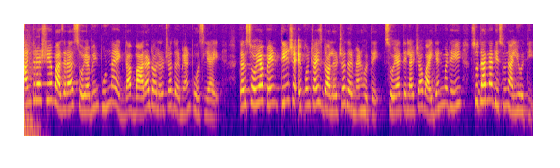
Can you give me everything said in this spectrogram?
आंतरराष्ट्रीय बाजारात सोयाबीन पुन्हा एकदा बारा डॉलरच्या दरम्यान पोहोचले आहे. तर सोया पेंट तीनशे एकोणचाळीस डॉलरच्या दरम्यान होते. सोया तेलाच्या वायद्यांमध्येही सुधारणा दिसून आली होती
